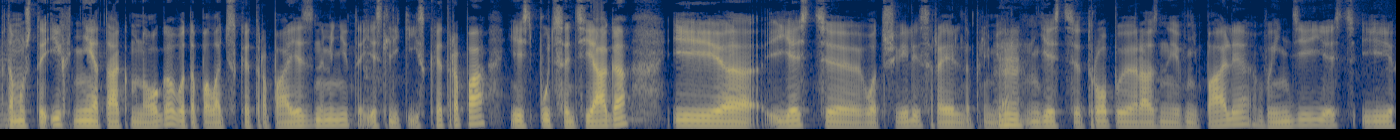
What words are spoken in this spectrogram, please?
потому что их не так много, вот Апалачская тропа есть знаменитая, есть Ликийская тропа, есть путь Сантьяго, и э, есть э, вот Швили Израиль, например, Mm-hmm. Есть тропы разные в Непале, в Индии есть. И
